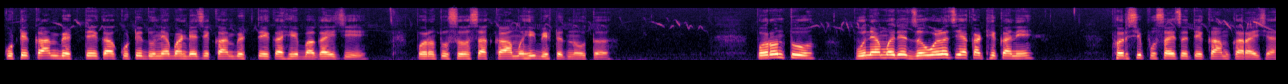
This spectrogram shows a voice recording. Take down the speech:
कुठे काम भेटते का कुठे धुण्या भांड्याचे काम भेटते का हे बघायची. परंतु सहसा कामही भेटत नव्हतं. परंतु पुण्यामध्ये जवळच एका ठिकाणी फरशी पुसायचं ते काम करायच्या.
